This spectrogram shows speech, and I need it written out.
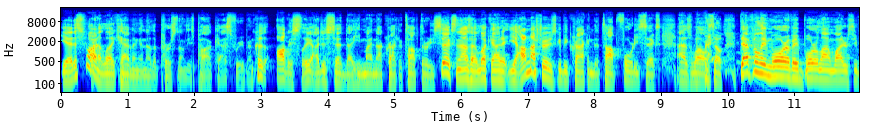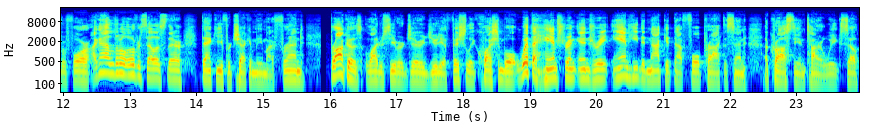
Yeah, this is why I like having another person on these podcasts, Freedman, because obviously I just said that he might not crack the top 36. And as I look at it, yeah, I'm not sure he's going to be cracking the top 46 as well. Right. So definitely more of a borderline wide receiver four. I got a little overzealous there. Thank you for checking me, my friend. Broncos wide receiver Jerry Jeudy officially questionable with a hamstring injury, and he did not get that full practice in across the entire week. So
